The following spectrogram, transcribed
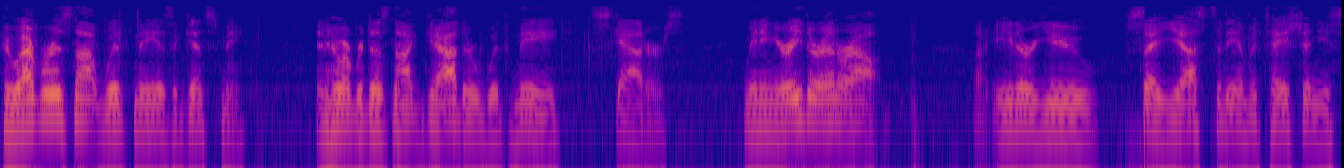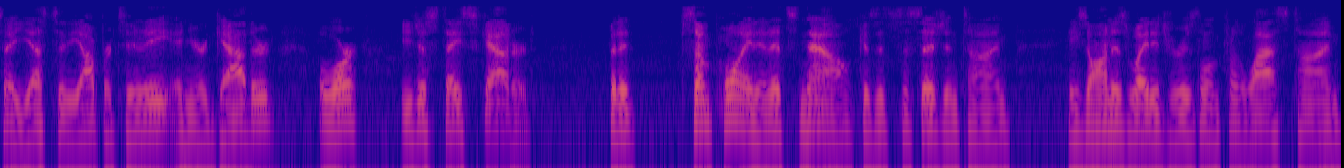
Whoever is not with me is against me, and whoever does not gather with me scatters. Meaning you're either in or out. Uh, either you say yes to the invitation, you say yes to the opportunity, and you're gathered, or you just stay scattered. But it some point, and it's now because it's decision time, he's on his way to Jerusalem for the last time.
